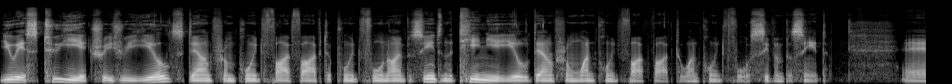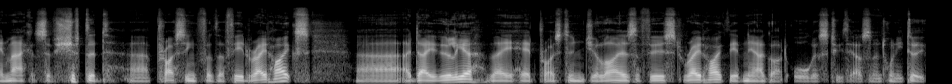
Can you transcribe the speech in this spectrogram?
US two year Treasury yields down from 0.55 to 0.49%, and the 10 year yield down from 1.55 to 1.47% and markets have shifted uh, pricing for the Fed rate hikes. Uh, a day earlier, they had priced in July as the first rate hike. They've now got August 2022.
